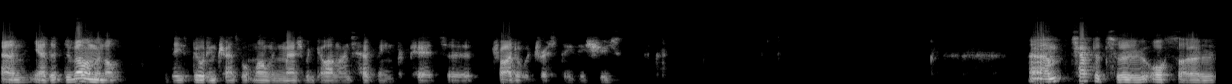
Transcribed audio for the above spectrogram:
And you know, the development of these building transport modelling management guidelines have been prepared to try to address these issues. Um, chapter 2 also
